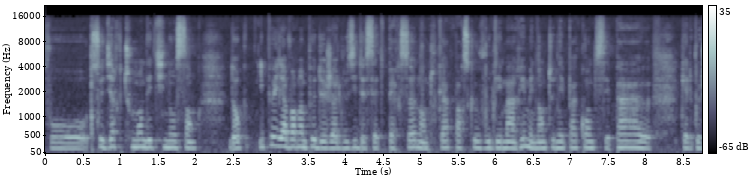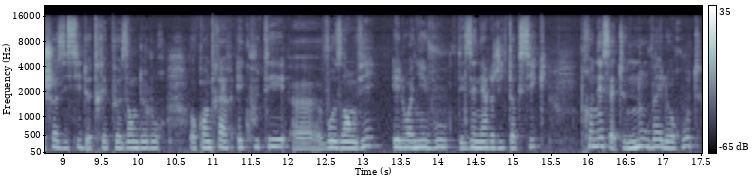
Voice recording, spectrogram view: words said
faut se dire que tout le monde est innocent. Donc, il peut y avoir un peu de jalousie de cette personne, en tout cas parce que vous démarrez, mais n'en tenez pas compte. C'est pas euh, quelque chose ici de très pesant, de lourd. Au contraire, écoutez euh, vos envies, éloignez-vous des énergies toxiques. Prenez cette nouvelle route.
